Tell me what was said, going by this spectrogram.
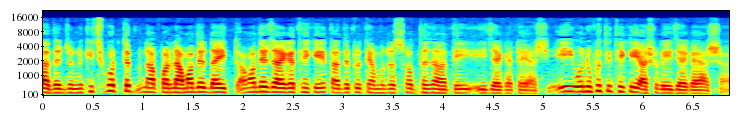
তাদের জন্য কিছু করতে না পারলে আমাদের দায়িত্ব, আমাদের জায়গা থেকে তাদের প্রতি আমরা শ্রদ্ধা জানাতে এই জায়গাটায় আসি। এই অনুভূতি থেকেই আসলে এই জায়গায় আসা।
